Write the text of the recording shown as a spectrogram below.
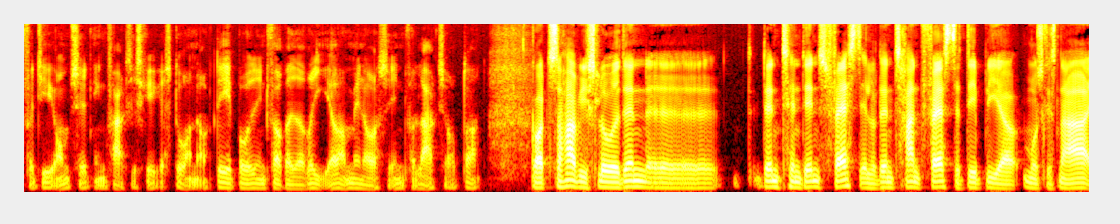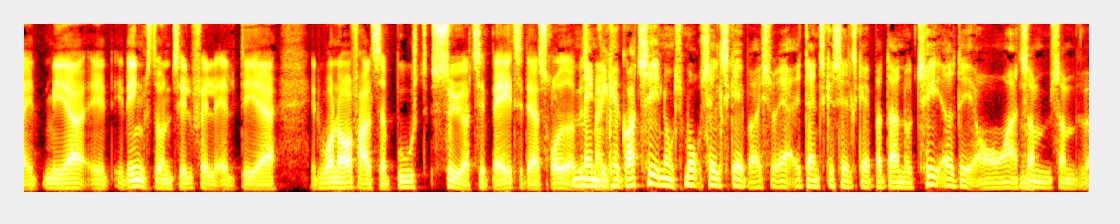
fordi omsætningen faktisk ikke er stor nok. Det er både inden for rædderier, men også inden for laksopdræt. Godt, så har vi slået den, øh, den tendens fast, eller den trend fast, at det bliver måske snarere et mere et, et enkeltstående tilfælde, at det er et one-off, altså Boost søger tilbage til deres rødder. Men man... vi kan godt se nogle små selskaber i Sverige, danske selskaber, der er noteret derovre, mm. som, som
